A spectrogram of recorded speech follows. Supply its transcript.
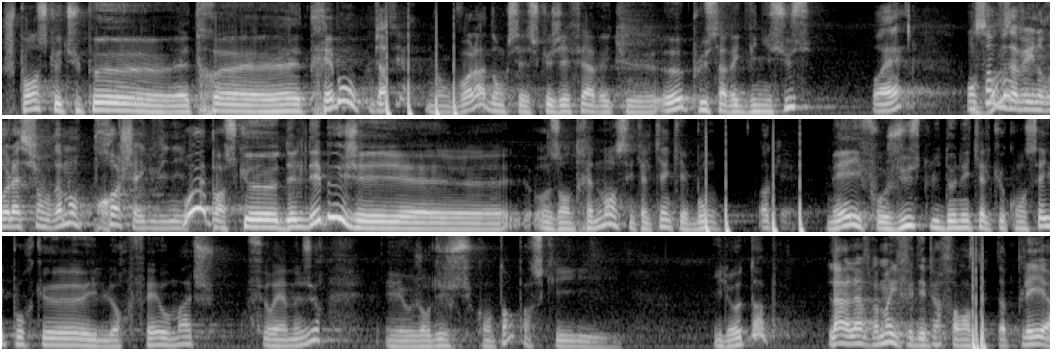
je pense que tu peux être euh, très bon. Bien sûr. Donc voilà, donc c'est ce que j'ai fait avec euh, eux, plus avec Vinicius. Ouais. On sent que vous avez une relation vraiment proche avec Vinicius. Ouais, parce que dès le début, j'ai euh, aux entraînements, c'est quelqu'un qui est bon. Ok. Mais il faut juste lui donner quelques conseils pour qu'il le refait au match au fur et à mesure. Et aujourd'hui, je suis content parce qu'il est au top. Là, là, vraiment, il fait des performances de top player.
